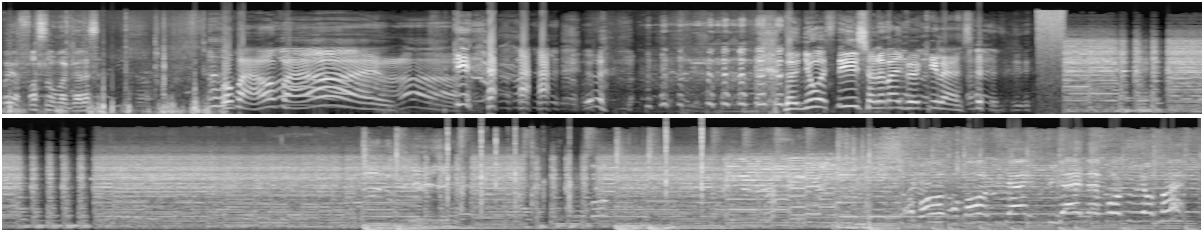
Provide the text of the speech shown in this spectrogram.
olyan faszomba kell lesz. Hoppá, hoppá! aj! Ki? De 8 nincs, hanem egyből 9. A bal, a bal, figyelj, figyelj, ne forduljon meg!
